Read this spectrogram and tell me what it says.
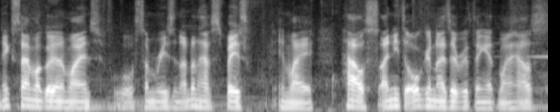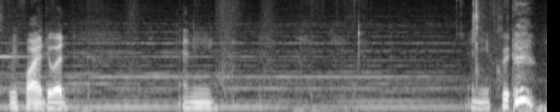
Next time I'll go to the mines for some reason. I don't have space in my house. I need to organize everything at my house before I do it. Any... Any food?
